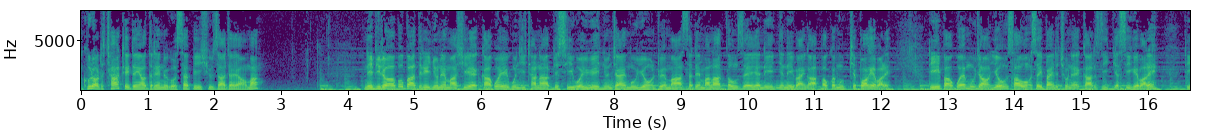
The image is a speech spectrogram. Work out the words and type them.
အခုတော့တခြားထိတ်တန့်ရောက်သတင်းတွေကိုဆက်ပြီးရှုစားကြရအောင်ပါနေပြည်တော်ပုပ္ပတိရိညွန့်နယ်မှာရှိတဲ့ကာကွယ်ရေးဝန်ကြီးဌာနပစ္စည်းဝယ်ယူရေးညွှန်ကြားမှုရုံးအတွင်းမှာစက်တင်ဘာလ30ရက်နေ့ညနေပိုင်းကပောက်ကွဲမှုဖြစ်ပွားခဲ့ပါတယ်။ဒီပောက်ကွဲမှုကြောင့်ရုံးအဆောက်အုံအစိပ်ပိုင်းတချို့နဲ့ကားတစ်စီးပျက်စီးခဲ့ပါတယ်။ဒီ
